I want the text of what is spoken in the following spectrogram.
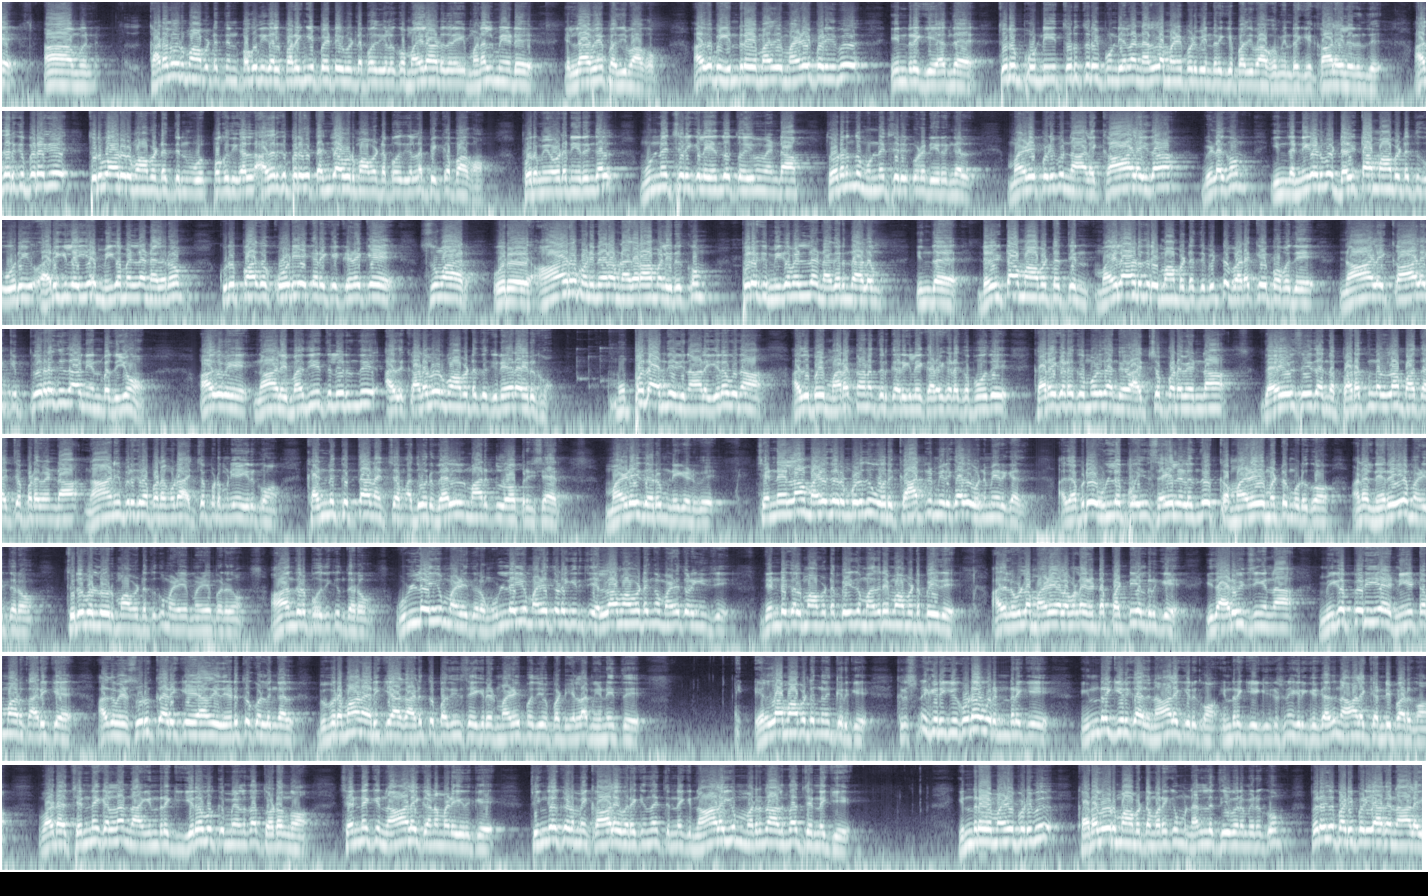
கடலூர் மாவட்டத்தின் பகுதிகள் பரங்கிப்பேட்டை உள்ளிட்ட பகுதிகளுக்கும் மயிலாடுதுறை மணல்மேடு எல்லாமே பதிவாகும். அதுக்கப்புறம் இன்றைய மாதிரி மழைப்பொழிவு இன்றைக்கு அந்த திருப்பூண்டி திருத்துறைப்பூண்டி எல்லாம் நல்ல மழைப்பொழிவு இன்றைக்கு பதிவாகும் இன்றைக்கு காலையிலிருந்து. அதற்கு பிறகு திருவாரூர் மாவட்டத்தின் பகுதிகள் அதற்கு பிறகு தஞ்சாவூர் மாவட்ட பகுதிகளெலாம் பிக்கப் ஆகும். பொறுமையுடன் இருங்கள் முன்னெச்சரிக்கையில் எந்த தொய்வும் வேண்டாம். தொடர்ந்து முன்னெச்சரிக்கையுடன் இருங்கள் மழைப்பொழிவு நாளை காலை தான் விலகும். இந்த நிகழ்வு டெல்டா மாவட்டத்துக்கு ஒரு அருகிலேயே மிக மெல்ல நகரும். குறிப்பாக கோடியக்கரைக்கு கிழக்கே சுமார் ஒரு ஆறு மணி நேரம் நகராமல் இருக்கும். பிறகு மிக மெல்ல நகர்ந்தாலும் இந்த டெல்டா மாவட்டத்தின் மயிலாடுதுறை மாவட்டத்தை விட்டு வடக்கே போவது நாளை காலைக்கு பிறகுதான் என்பதையும் ஆகவே நாளை மதியத்திலிருந்து அது கடலூர் மாவட்டத்துக்கு நேராக இருக்கும். முப்பதாம் தேதி நாளை இரவு தான் அது போய் மரக்காணத்திற்கு அருகிலே கரை கிடக்க போது கரை கிடக்கும் பொழுது அங்கே அச்சப்பட வேண்டாம். தயவு செய்து அந்த படத்துங்கள்லாம் பார்த்து அச்சப்பட வேண்டாம். நான் அனுப்பியிருக்கிற படம் கூட அச்சப்பட முடியாது இருக்கும். கண்ணுக்குத்தான் அச்சம். அது ஒரு வெல் மார்க் லோ ப்ரெஷர் மழை தரும் நிகழ்வு. சென்னையெல்லாம் மழை தரும் பொழுது ஒரு காற்றும் இருக்காது ஒன்றுமே இருக்காது. அது அப்படியே உள்ளே போய் செயலிழந்து க- மழையை மட்டும் கொடுக்கும். ஆனால் நிறைய மழை தரும். திருவள்ளூர் மாவட்டத்துக்கும் மழை மழை பெறும். ஆந்திர பகுதிக்கும் தரும். உள்ளேயும் மழை தரும். உள்ளேயும் மழை தொடங்கிருச்சு. எல்லா மாவட்டங்களும் மழை தொடங்கிருச்சு. திண்டுக்கல் மாவட்டம் பெய்யுது மதுரை மாவட்டம் பெய்யுது அதில் உள்ள மழை அளவெல்லாம் ரெண்ட பட்டியல் இருக்குது இதை அறிவிச்சிங்கன்னா மிகப்பெரிய நீட்டமாக இருக்கும் அறிக்கை. ஆகவே சுருக்க அறிக்கையாக இதை எடுத்துக்கொள்ளுங்கள் விவரமான அறிக்கையாக அடுத்து பதிவு செய்கிறேன். மழை பதிவு பட்டியெல்லாம் இணைத்து எல்லா மாவட்டங்களுக்கு இருக்குது கிருஷ்ணகிரிக்கு கூட ஒரு இன்றைக்கு இன்றைக்கு இருக்காது நாளைக்கு இருக்கும். இன்றைக்கு கிருஷ்ணகிரிக்கு இருக்காது நாளைக்கு கண்டிப்பாக இருக்கும். வட சென்னைக்கெல்லாம் நான் இன்றைக்கு இரவுக்கு மேலே தான் தொடங்கும். சென்னைக்கு நாளை கனமழை இருக்குது திங்கட்கிழமை காலை வரைக்கும் தான் சென்னைக்கு நாளையும் மறுநாள் தான் சென்னைக்கு. இன்றைய மழைப்பொழிவு கடலூர் மாவட்டம் வரைக்கும் நல்ல தீவிரம் இருக்கும். பிறகு படிப்படியாக நாளை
